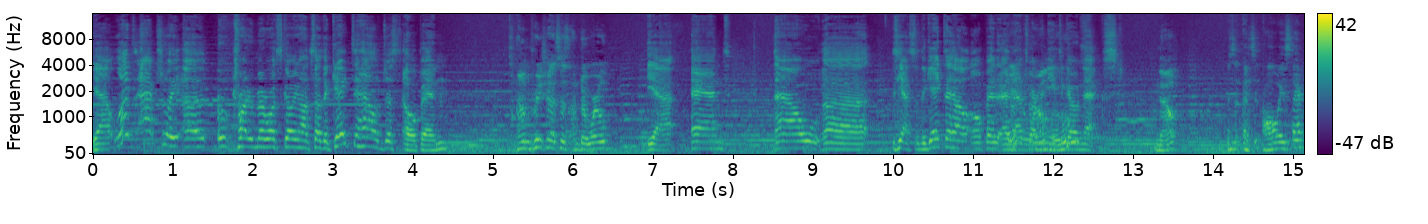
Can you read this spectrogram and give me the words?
yeah, let's actually uh, try to remember what's going on. So the gate to hell just opened. I'm pretty sure that says Underworld. Yeah, and now, uh, yeah, so the gate to hell opened, and that's where we need to go next. No. Is it, is it always there?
